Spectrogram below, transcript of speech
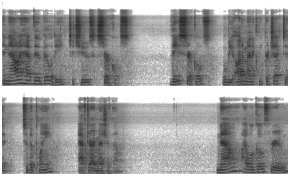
and now I have the ability to choose circles. These circles will be automatically projected to the plane after I measure them. Now I will go through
